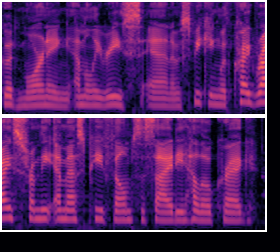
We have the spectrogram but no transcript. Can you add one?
Good morning, Emily Reese, and I'm speaking with Craig Rice from the MSP Film Society. Hello, Craig.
